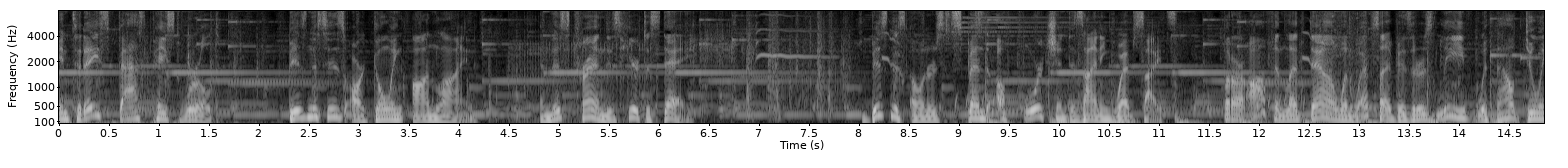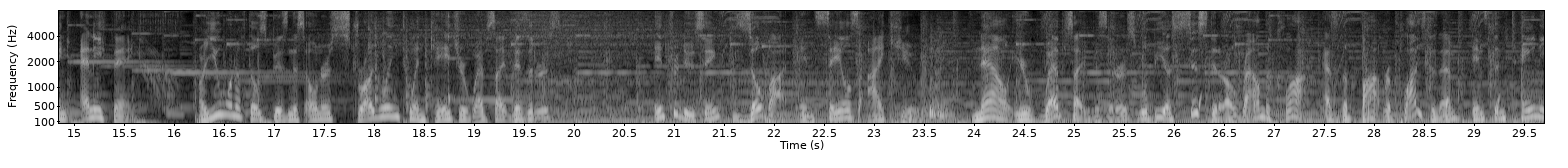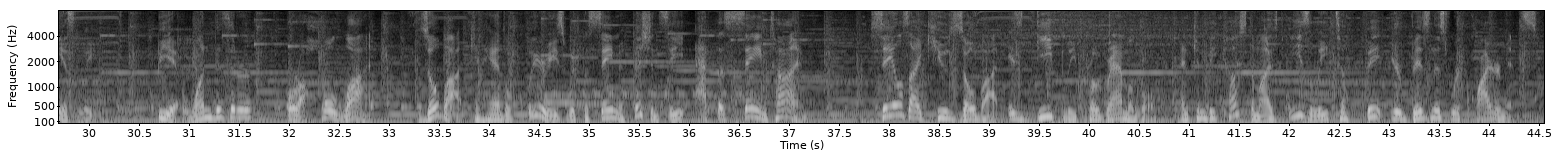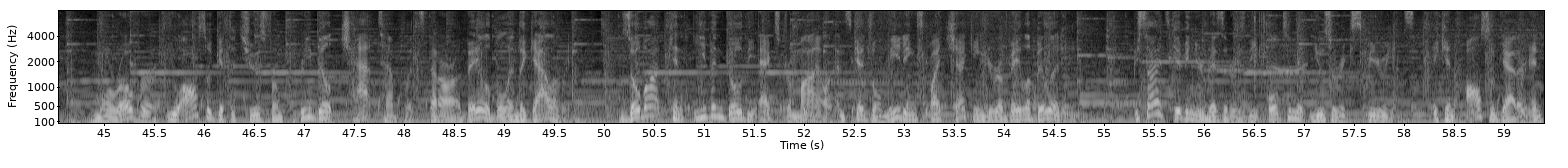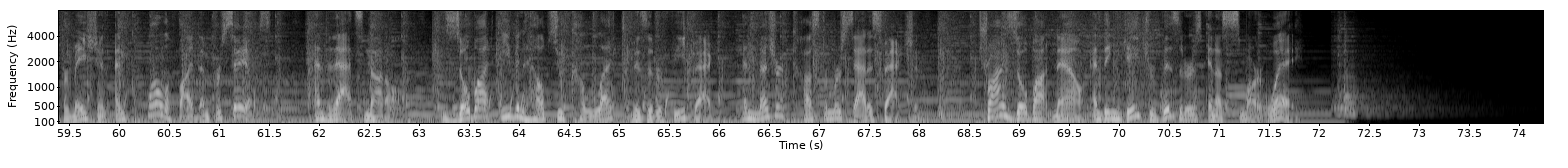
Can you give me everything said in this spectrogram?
In today's fast paced world, businesses are going online, and this trend is here to stay. Business owners spend a fortune designing websites, but are often let down when website visitors leave without doing anything. Are you one of those business owners struggling to engage your website visitors? Introducing Zobot in Sales IQ. Now, your website visitors will be assisted around the clock as the bot replies to them instantaneously. Be it one visitor or a whole lot, Zobot can handle queries with the same efficiency at the same time. Sales IQ Zobot is deeply programmable and can be customized easily to fit your business requirements. Moreover, you also get to choose from pre-built chat templates that are available in the gallery. Zobot can even go the extra mile and schedule meetings by checking your availability. Besides giving your visitors the ultimate user experience, it can also gather information and qualify them for sales. And that's not all. Zobot even helps you collect visitor feedback and measure customer satisfaction. Try Zobot now and engage your visitors in a smart way.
